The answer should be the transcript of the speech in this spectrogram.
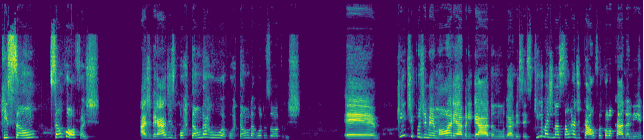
que são, são cofas. As grades, o portão da rua, portão da rua dos outros. É, que tipo de memória é abrigada no lugar desses? Que imaginação radical foi colocada ali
